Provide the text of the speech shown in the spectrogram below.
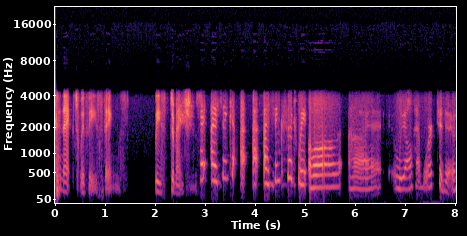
connect with these things, these dimensions. I, I think I, I, think that we all uh, we all have work to do,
